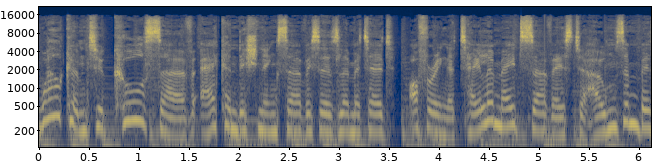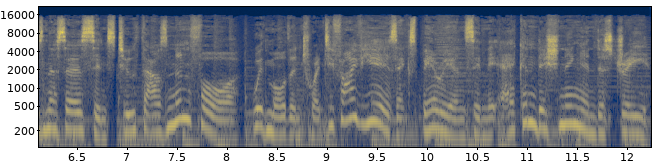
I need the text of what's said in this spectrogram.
Well, Welcome to Coolserv Air Conditioning Services Limited, offering a tailor-made service to homes and businesses since 2004. With more than 25 years experience in the air conditioning industry,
